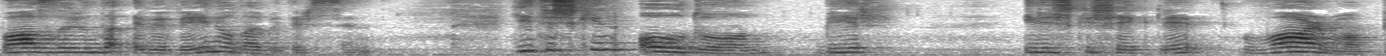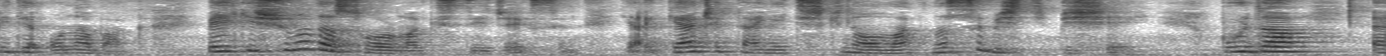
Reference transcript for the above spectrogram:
Bazılarında ebeveyn olabilirsin. Yetişkin olduğun bir ilişki şekli var mı? Bir de ona bak. Belki şunu da sormak isteyeceksin. Ya gerçekten yetişkin olmak nasıl bir, bir şey? Burada e,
